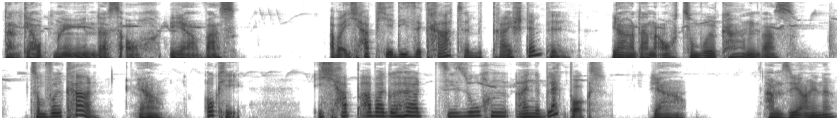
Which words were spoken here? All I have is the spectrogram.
dann glaubt man Ihnen das auch eher, was? Aber ich habe hier diese Karte mit drei Stempeln. Ja, dann auch zum Vulkan, was? Zum Vulkan? Ja. Okay. Ich habe aber gehört, Sie suchen eine Blackbox. Ja. Haben Sie eine?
